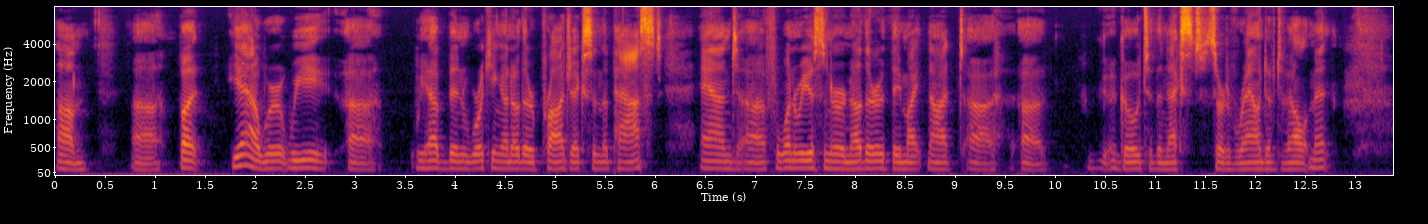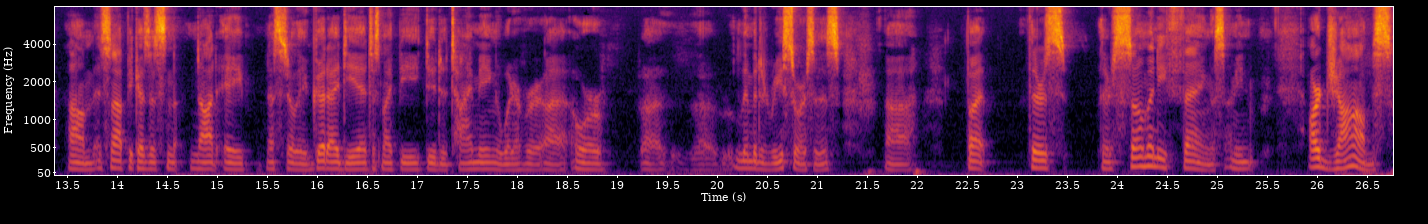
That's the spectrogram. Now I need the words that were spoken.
Um, uh, but yeah, we're we uh, we have been working on other projects in the past, and uh, for one reason or another, they might not uh, uh, go to the next sort of round of development. Um, it's not because it's not a necessarily a good idea. It just might be due to timing or whatever, uh, or uh, uh, limited resources. but there's there's so many things. I mean, our jobs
